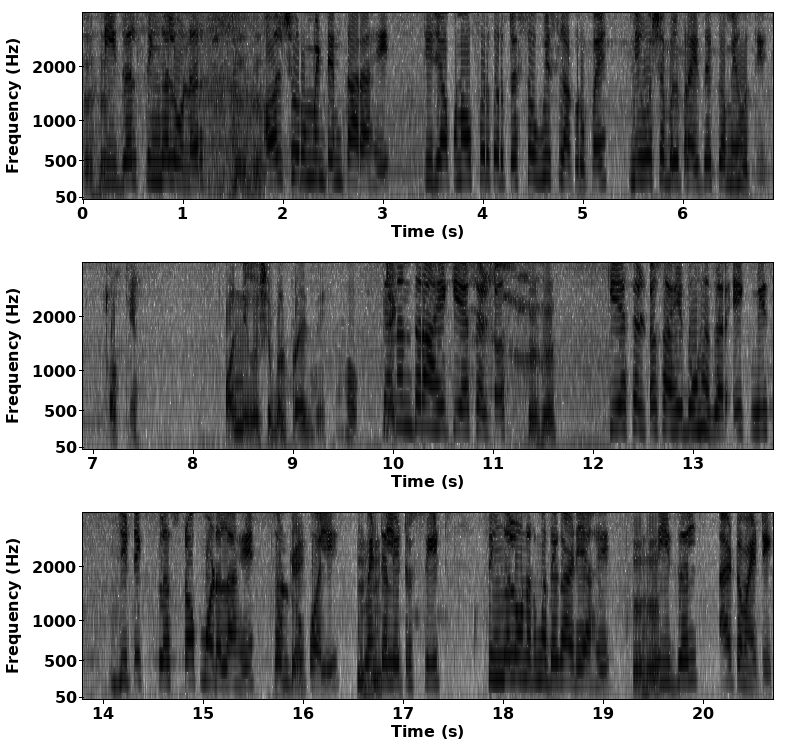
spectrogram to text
हम्म. Diesel single owner hmm. All showroom maintain car आहे. ती जी आपण ऑफर करतोय सव्वीस लाख रुपये. निगोशिएबल प्राइस कमी होतील. ओके. ऑन निगोशिएबल प्राइस आहे. हो. त्यानंतर आहे किया सेल्टॉस. किया सेल्टॉस आहे दोन हजार एकवीस. जीटेक्स प्लस टॉप मॉडेल आहे. हम्म. व्हेंटिलेटर सीट्स सिंगल ओनरमध्ये गाडी आहे. डिझेल ऑटोमॅटिक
